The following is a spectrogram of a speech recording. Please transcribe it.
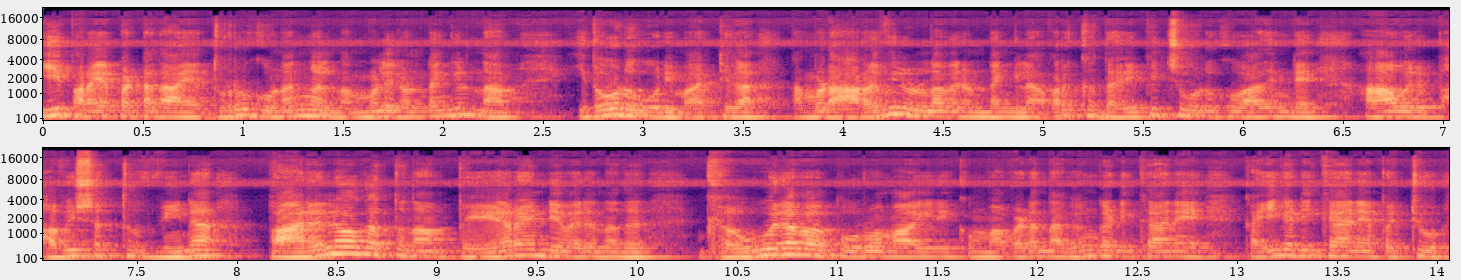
ഈ പറയപ്പെട്ടതായ ദുർഗുണങ്ങൾ നമ്മളിലുണ്ടെങ്കിൽ നാം ഇതോടുകൂടി മാറ്റുക. നമ്മുടെ അറിവിലുള്ളവരുണ്ടെങ്കിൽ അവർക്ക് ധരിപ്പിച്ചു കൊടുക്കുക. അതിന്റെ ആ ഒരു ഭവിഷ്യത്ത് വിന പരലോകത്ത് നാം പേറേണ്ടി വരുന്നത് ഗൗരവപൂർവമായിരിക്കും അവിടെ നഖം കടിക്കാനേ കൈ കടിക്കാനേ പറ്റൂ.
